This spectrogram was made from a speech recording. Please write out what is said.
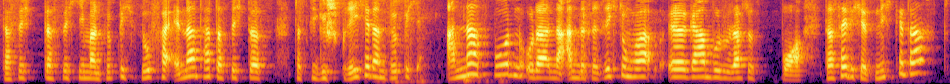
dass sich, dass sich jemand wirklich so verändert hat, dass sich das, dass die Gespräche dann wirklich anders wurden oder eine andere Richtung gaben, wo du dachtest, boah, das hätte ich jetzt nicht gedacht?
